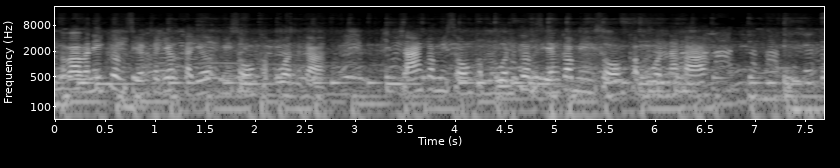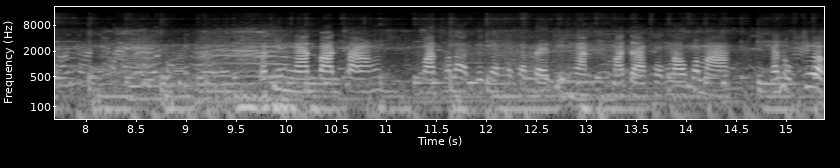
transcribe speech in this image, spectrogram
เพราะว่าวันนี้เครื่องเสียงก็เยอะค่ะเยอะมีสองขบวนค่ะ ช้างก็มีสองขบวน เครื่องเสียงก็มีสองขบวนนะคะก็ทีมงานบานช้าง บานทราดด้วยกันนะคะแต่ทีมงานมาจากของเราก็มากันหกเชือก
